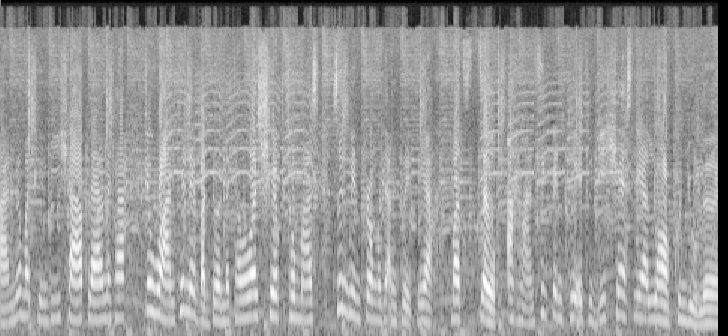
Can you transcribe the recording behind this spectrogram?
านเมื่อมาถึง B Sharp แล้วนะคะ จะหวานขึ้นเลยบัดดลนะคะ เพราะว่าเชฟโทมัสซึ่งบินตรงมาจากอังกฤษเนี่ย มาเสิร์ฟอาหารซึ่งเป็น Creative Dishes เนี่ยรอคุณอยู่เลย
